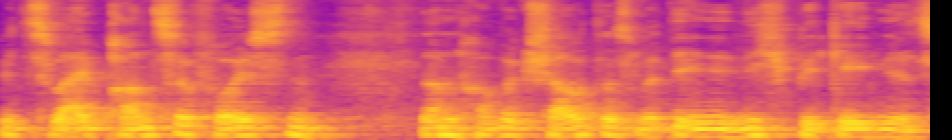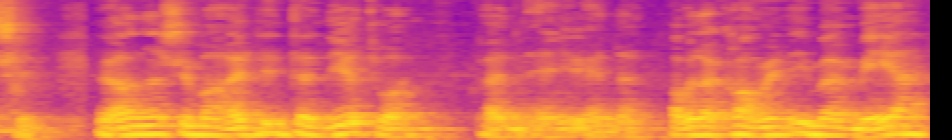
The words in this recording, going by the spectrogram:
mit zwei Panzerfäusten. Dann haben wir geschaut, dass wir denen nicht begegnet sind. Ja, dann sind wir halt interniert worden bei den Engländern. Aber da kamen immer mehr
